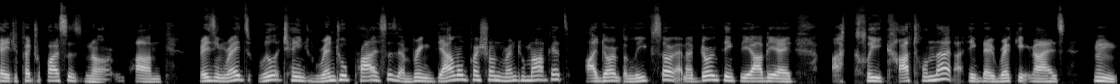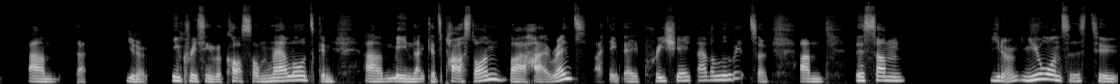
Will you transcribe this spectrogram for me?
change petrol prices? No. Raising rates, will it change rental prices and bring downward pressure on rental markets? I don't believe so. And I don't think the RBA are clear cut on that. I think they recognize hmm, um, that, you know, increasing the costs on landlords can um, mean that gets passed on by higher rents. I think they appreciate that a little bit. So um, there's some, you know, nuances to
